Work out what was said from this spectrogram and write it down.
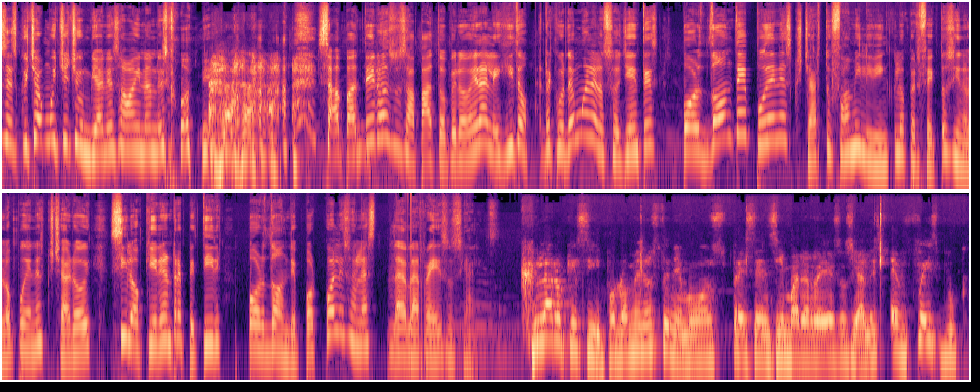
se escucha muy chuchumbiano, esa vaina no es conmigo. Zapatero a su zapato. Pero ven, Alejito, recordémosle a los oyentes por dónde pueden escuchar tu Family Vínculo Perfecto si no lo pueden escuchar hoy, si lo quieren repetir, ¿por dónde? ¿Por cuáles son las, la- las redes sociales? Claro que sí, por lo menos tenemos presencia en varias redes sociales. En Facebook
